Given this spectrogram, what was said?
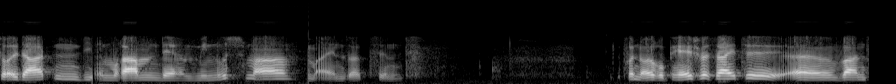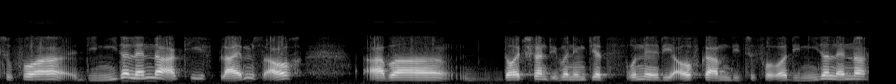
Soldaten, die im Rahmen der MINUSMA im Einsatz sind. Von europäischer Seite äh, waren zuvor die Niederländer aktiv, bleiben es auch, aber Deutschland übernimmt jetzt ohne die Aufgaben, die zuvor die Niederländer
